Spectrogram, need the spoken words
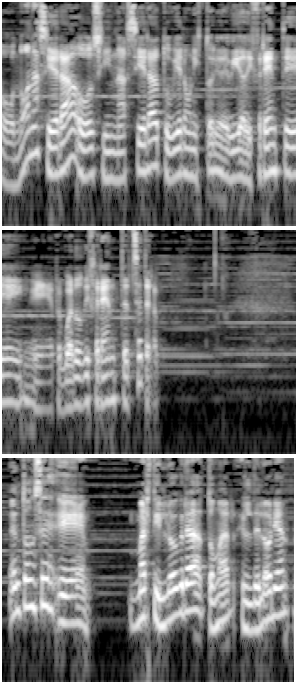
o no naciera o si naciera tuviera una historia de vida diferente, eh, recuerdos diferentes, etc. Entonces, eh, logra tomar el DeLorean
